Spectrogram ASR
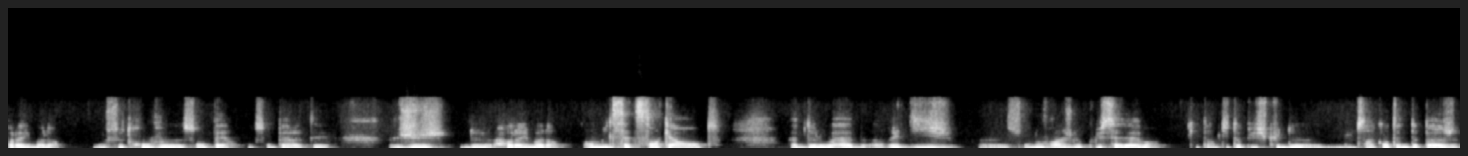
Huraymala, où se trouve euh, son père. son père était juge de Huraymala. En 1740, Abdel Wahab rédige euh, son ouvrage le plus célèbre, qui est un petit opuscule d'une cinquantaine de pages,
